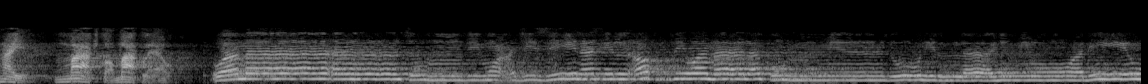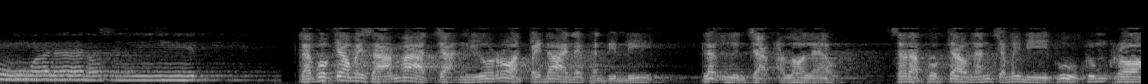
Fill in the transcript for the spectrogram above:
ให้มากต่อมากแล้วและพวกเจ้าไม่สามารถจะหนีรอดไปได้ในแผ่นดินนี้ และอื่นจากอัลลอฮ์แล้ว สำหรับพวกเจ้านั้นจะไม่มีผู้คุ้มครอง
